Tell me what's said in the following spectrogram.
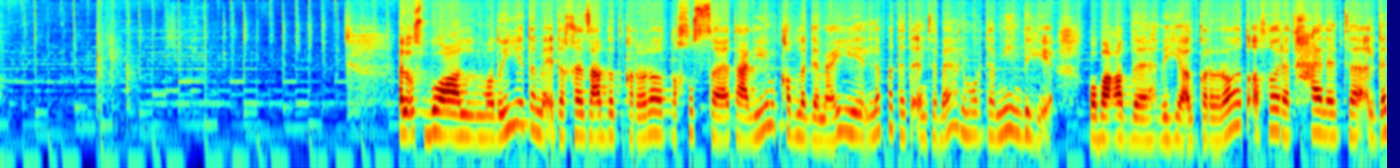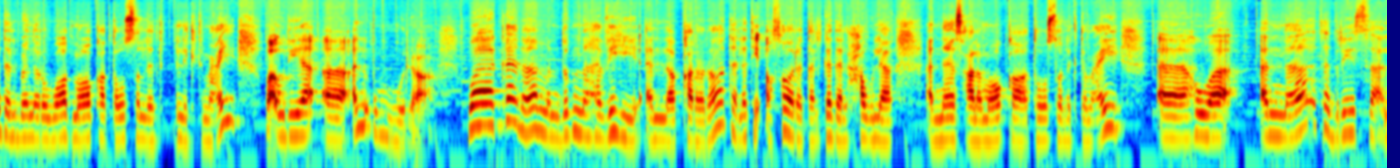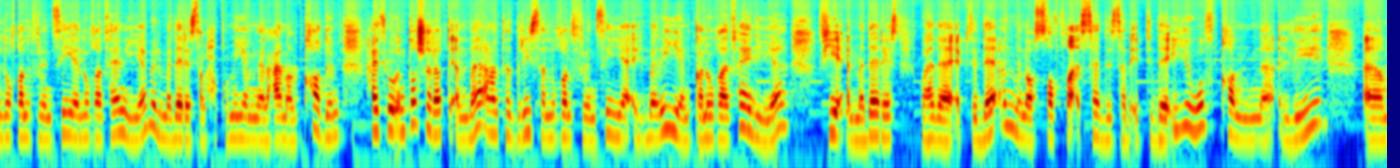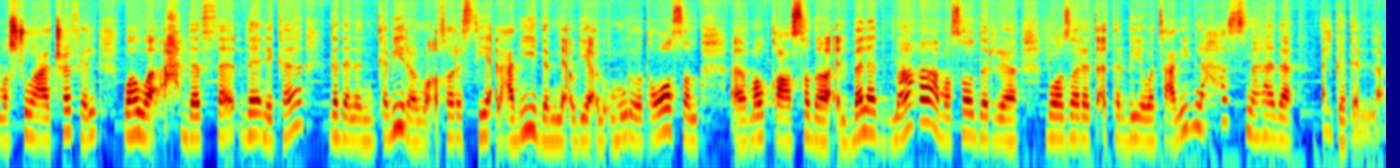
الأسبوع الماضي تم اتخاذ عدة قرارات تخص تعليم قبل جامعي لفتت انتباه المهتمين به. وبعض هذه القرارات أثارت حالة الجدل بين رواد مواقع التواصل الاجتماعي وأولياء الأمور. وكان من ضمن هذه القرارات التي أثارت الجدل حول الناس على مواقع التواصل الاجتماعي هو أن تدريس اللغة الفرنسية لغة ثانية بالمدارس الحكومية من العام القادم حيث انتشرت أنباء عن تدريس اللغة الفرنسية إجباريا كلغة ثانية في المدارس وهذا ابتداء من الصف السادس الابتدائي وفقا لمشروع تريفل وهو أحدث ذلك جدلا كبيرا وأثار استياء العديد من أولياء الأمور وتواصل موقع صدى البلد مع مصادر بوزارة التربية والتعليم لحسم هذا الجدل.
